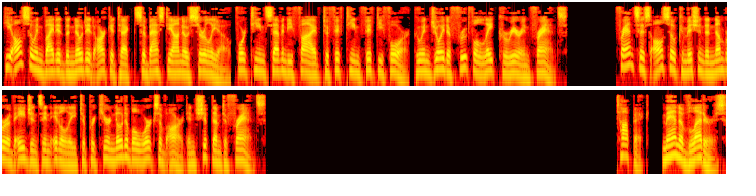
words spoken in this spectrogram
He also invited the noted architect Sebastiano Serlio (1475–1554), who enjoyed a fruitful late career in France. Francis also commissioned a number of agents in Italy to procure notable works of art and ship them to France. Man of letters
